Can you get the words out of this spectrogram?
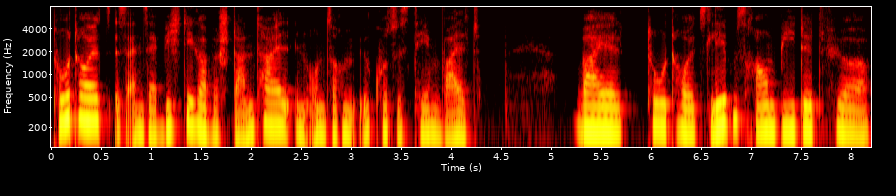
Totholz ist ein sehr wichtiger Bestandteil in unserem Ökosystem Wald weil Totholz Lebensraum bietet für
